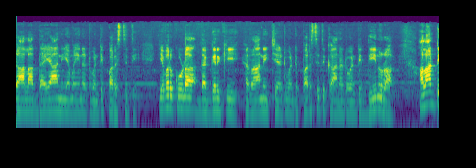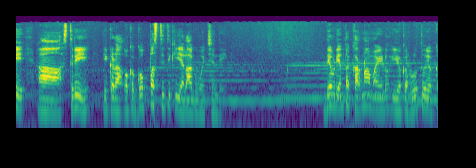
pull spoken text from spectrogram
చాలా దయానీయమైనటువంటి పరిస్థితి. ఎవరు కూడా దగ్గరికి రానిచ్చేటువంటి పరిస్థితి కానటువంటి దీనురాలు. అలాంటి స్త్రీ ఇక్కడ ఒక గొప్ప స్థితికి ఎలాగూ వచ్చింది. దేవుడు ఎంత కరుణామయుడు ఈ యొక్క ఋతు యొక్క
